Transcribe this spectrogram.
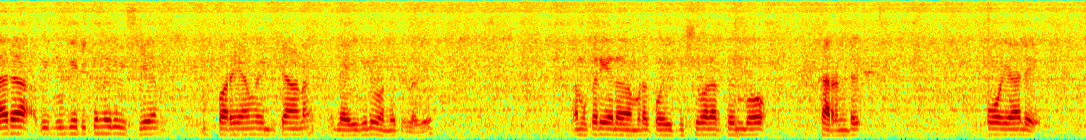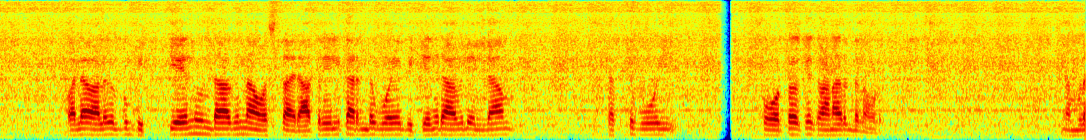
വളരെ അഭിമുഖീകരിക്കുന്ന ഒരു വിഷയം പറയാൻ വേണ്ടിയിട്ടാണ് ലൈവിൽ വന്നിട്ടുള്ളത്. നമുക്കറിയാലോ നമ്മുടെ കോഴി ഫിഷ് വളർത്തുമ്പോൾ കറണ്ട് പോയാൽ പല ആളുകൾക്കും പിറ്റേന്ന് ഉണ്ടാകുന്ന അവസ്ഥ. രാത്രിയിൽ കറണ്ട് പോയ പിറ്റേന്ന് രാവിലെ എല്ലാം ചത്തുപോയി ഫോട്ടോ ഒക്കെ കാണാറുണ്ട് നമ്മൾ നമ്മൾ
